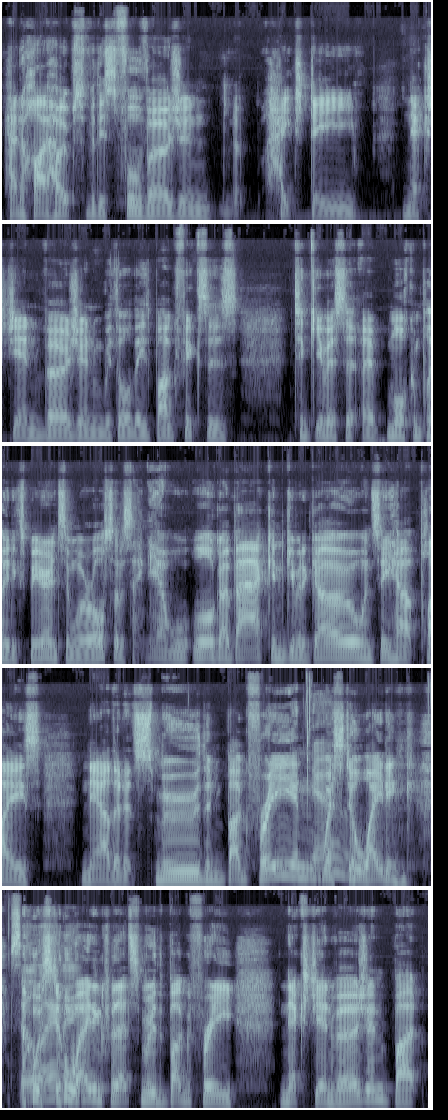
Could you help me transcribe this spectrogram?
had high hopes for this full version, you know, HD next gen version with all these bug fixes to give us a, a more complete experience. And we we're all sort of saying, yeah, we'll, we'll all go back and give it a go and see how it plays now that it's smooth and bug free. And Yeah. we're still waiting. Still we're still waiting. waiting for that smooth, bug free next gen version. But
